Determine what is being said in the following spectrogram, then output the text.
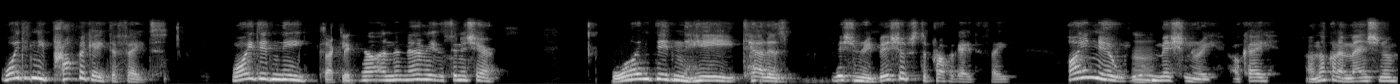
why didn't he propagate the faith? Why didn't he Exactly. now, and then let me finish here. Why didn't he tell his missionary bishops to propagate the faith? I knew one Mm. missionary, okay? I'm not going to mention him.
